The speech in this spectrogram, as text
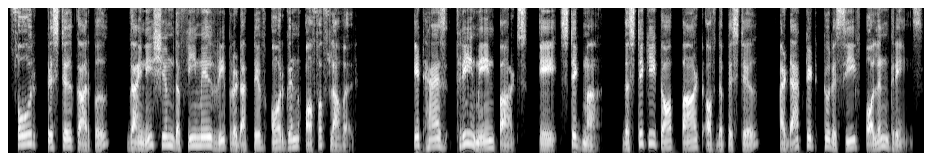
4. Pistil carpel, gynoecium the female reproductive organ of a flower. It has three main parts, a stigma, the sticky top part of the pistil, adapted to receive pollen grains.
